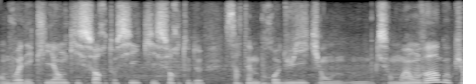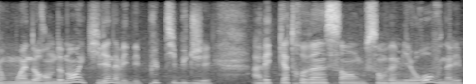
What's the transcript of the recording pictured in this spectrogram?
On voit des clients qui sortent aussi, qui sortent de certains produits qui, ont, qui sont moins en vogue ou qui ont moins de rendement et qui viennent avec des plus petits budgets. Avec 80, 100 ou 120 000 euros, vous n'allez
